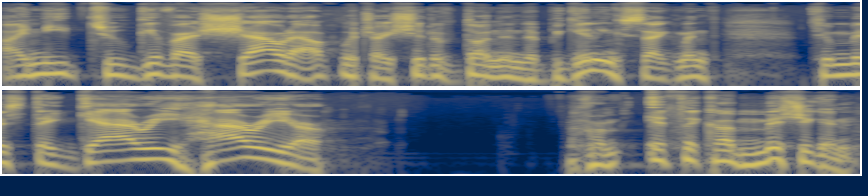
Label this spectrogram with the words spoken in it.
I need to give a shout out, which I should have done in the beginning segment, to Mr. Gary Harrier from Ithaca, Michigan,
